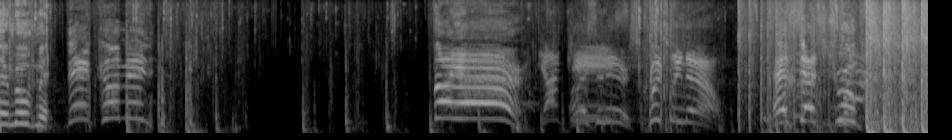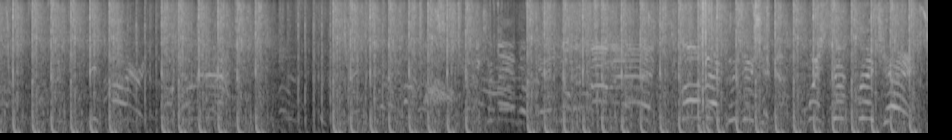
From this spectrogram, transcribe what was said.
Their movement. They're coming! Fire! Eyes and ears, quickly now! SS troops! Keep firing! Commando, Daniel! Moving in! Fall back position! Western bridgeheads!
